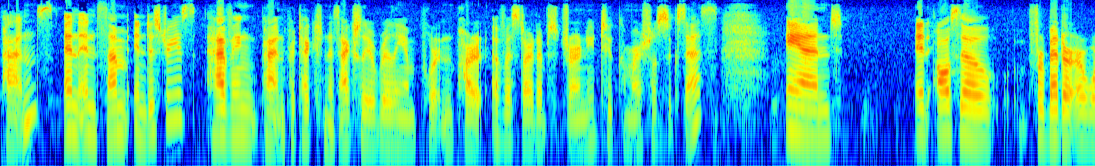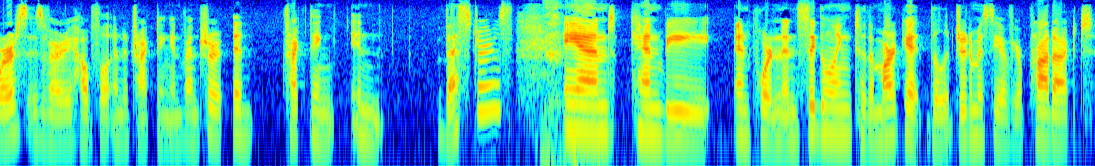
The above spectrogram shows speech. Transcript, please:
patents. And in some industries, having patent protection is actually a really important part of a startup's journey to commercial success. And it also, for better or worse, is very helpful in attracting inventor, attracting investors and can be important in signaling to the market the legitimacy of your product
